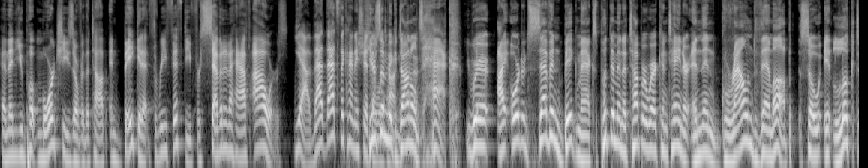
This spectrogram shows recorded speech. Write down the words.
and then you put more cheese over the top and bake it at 350 for seven and a half hours. Yeah, that that's the kind of shit. Here's that a we're talking about. McDonald's hack where I ordered seven Big Macs, put them in a Tupperware container, and then ground them up so it looked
